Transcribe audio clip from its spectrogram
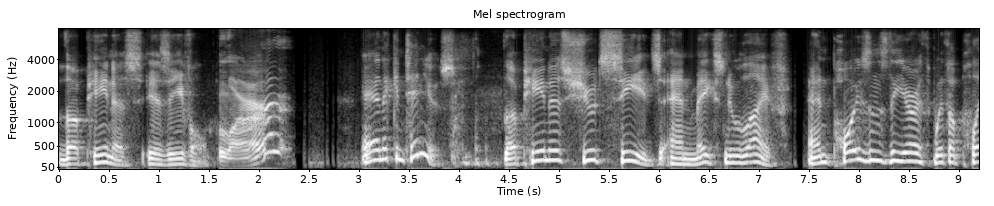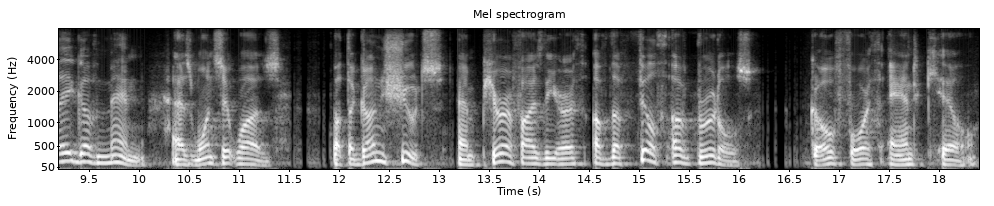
the penis is evil." What? And it continues. The penis shoots seeds and makes new life, and poisons the earth with a plague of men, as once it was. But the gun shoots and purifies the earth of the filth of brutals. Go forth and kill.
